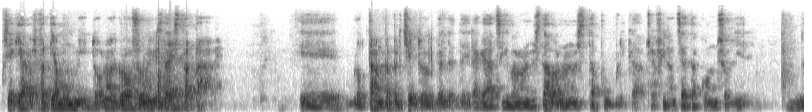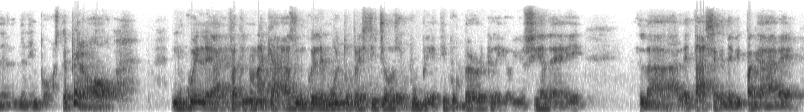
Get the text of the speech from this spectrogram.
sia chiaro, sfattiamo un mito, no? il grosso dell'università è statale, e l'80% delle, dei ragazzi che vanno all'università vanno all'università pubblica, cioè finanziata con i soldi delle, delle imposte, però in quelle, infatti non a caso, in quelle molto prestigiose pubbliche tipo Berkeley o UCLA, la, le tasse che devi pagare,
